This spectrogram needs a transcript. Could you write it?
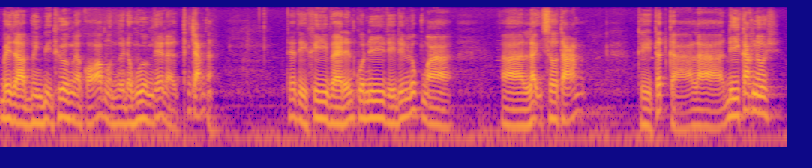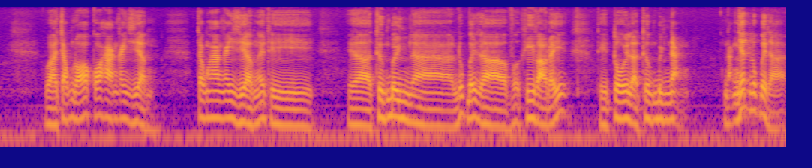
bây giờ mình bị thương là có một người đồng hương thế là thích lắm rồi. Thế thì khi về đến quân y thì đến lúc mà à, lệnh sơ tán thì tất cả là đi các nơi. Và trong đó có hang canh giềng. Trong hang canh giềng ấy thì à, thương binh là lúc bấy giờ khi vào đấy thì tôi là thương binh nặng nặng nhất lúc bây giờ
